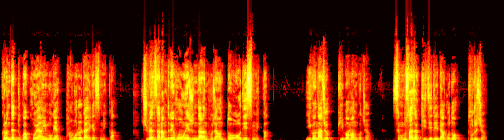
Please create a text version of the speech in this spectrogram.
그런데 누가 고양이 목에 방울을 달겠습니까? 주변 사람들이 호응해준다는 보장은 또 어디 있습니까? 이건 아주 비범한 거죠. 승부사적 기질이라고도 부르죠.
